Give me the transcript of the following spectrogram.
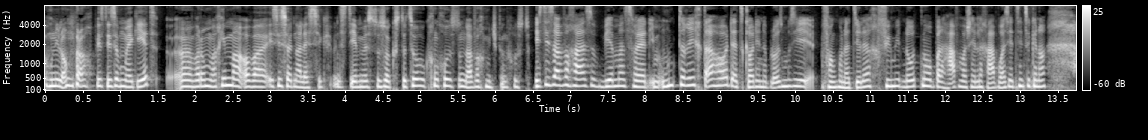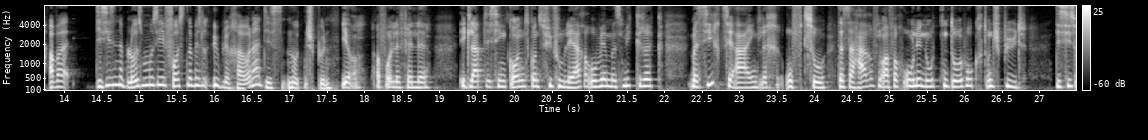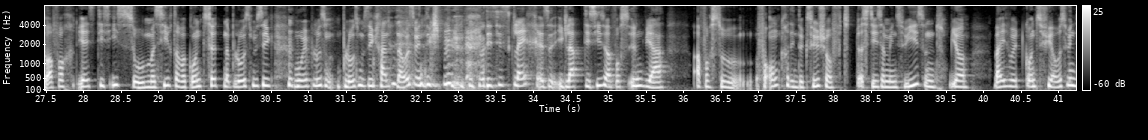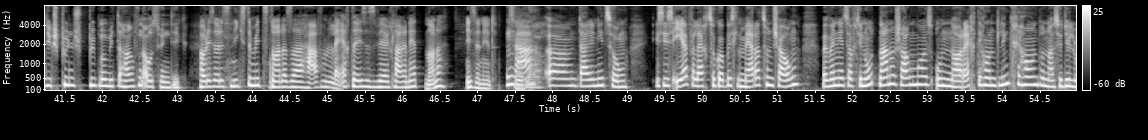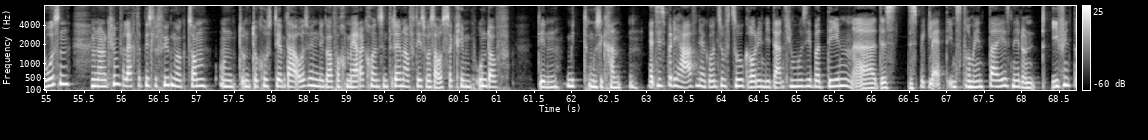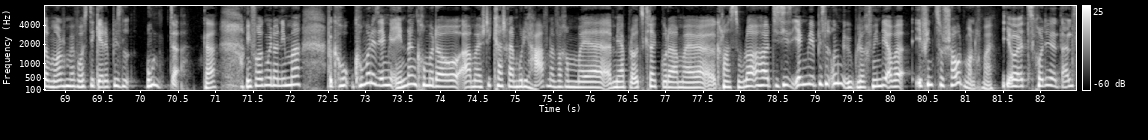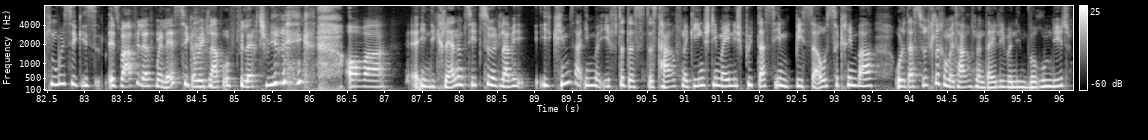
habe ich lange gebraucht, bis das einmal geht, äh, warum auch immer, aber es ist halt noch lässig, wenn es dem, was du sagst, dazu hocken kannst und einfach mitspielen kannst. Ist das einfach auch so, wie man es halt im Unterricht auch hat? Jetzt gerade in der Blasmusik fängt man natürlich viel mit Noten an, bei der Hafen wahrscheinlich auch, weiß ich jetzt nicht so genau. Aber das ist in der Blasmusik fast noch ein bisschen üblicher, oder? Das Notenspielen. Ja, auf alle Fälle. Ich glaube, das sind ganz, ganz viel vom Lehrer auch, wie man es mitkriegt. Man sieht es ja auch eigentlich oft so, dass ein Harfen einfach ohne Noten da hockt und spielt. Das ist einfach, ja, das ist so. Man sieht aber ganz selten eine Blasmusik, wo ich bloß, Blasmusikanten auswendig spielen. Das ist gleich. Also ich glaube, das ist einfach irgendwie auch einfach so verankert in der Gesellschaft, dass das am so ist. Und ja, weil ich halt ganz viel auswendig spielen, spielt man mit der Harfen auswendig. Aber das hat jetzt nichts damit zu tun, dass ein Hafen leichter ist als wie ein Klarinetten, oder? Ist er nicht. Nein, ähm, da ich nicht sagen. Es ist eher vielleicht sogar ein bisschen mehr zum Schauen, weil wenn ich jetzt auf die Noten auch noch schauen muss und eine rechte Hand, linke Hand und also die losen, dann kommt vielleicht ein bisschen Fügen zusammen und, und da kannst du dich da auswendig einfach mehr konzentrieren auf das, was rauskommt und auf den Mitmusikanten. Jetzt ist bei den Hafen ja ganz oft so, gerade in die Tanzelmusik, bei denen äh, das, das Begleitinstrument da ist, nicht? Und ich finde da manchmal fast, die geht ein bisschen unter. Gell? Und ich frage mich dann immer, kann man das irgendwie ändern? Kann man da einmal ein Stück schreiben, wo die Hafen einfach einmal mehr Platz kriegt oder einmal ein kleines Solo hat? Das ist irgendwie ein bisschen unüblich, finde ich, aber ich finde es so schaut manchmal. Ja, jetzt gerade in der Tanzmusik ist, es war vielleicht mal lässig, aber ich glaube oft vielleicht schwierig. Aber in die kleinen Sitzungen, glaube ich, ich komme es auch immer öfter, dass, dass die Harfen eine Gegenstimme einspielt, dass sie ihm besser rauskommen war oder dass wirklich einmal die Harfen einen Teil übernimmt. Warum nicht?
